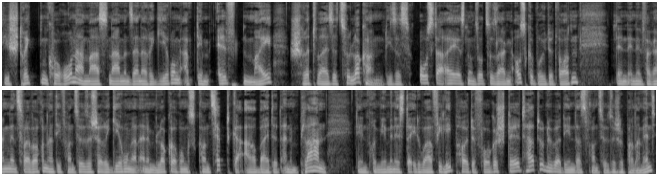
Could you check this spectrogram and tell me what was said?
die strikten Corona-Maßnahmen seiner Regierung ab dem 11. Mai schrittweise zu lockern. Dieses Osterei ist nun sozusagen ausgebrütet worden, denn in den vergangenen zwei Wochen hat die französische Regierung an einem Lockerungskonzept gearbeitet, einem Plan, den Premierminister Edouard Philippe heute vorgestellt hat und über den das französische Parlament,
